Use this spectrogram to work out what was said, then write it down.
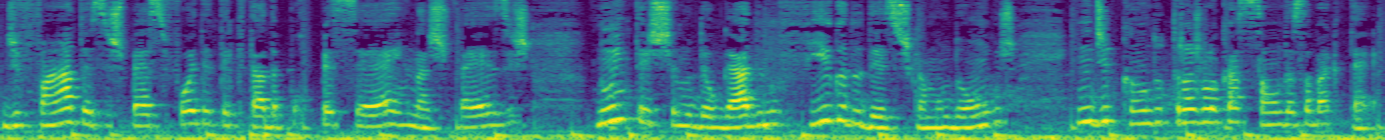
De fato, essa espécie foi detectada por PCR nas fezes, no intestino delgado e no fígado desses camundongos, indicando translocação dessa bactéria.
